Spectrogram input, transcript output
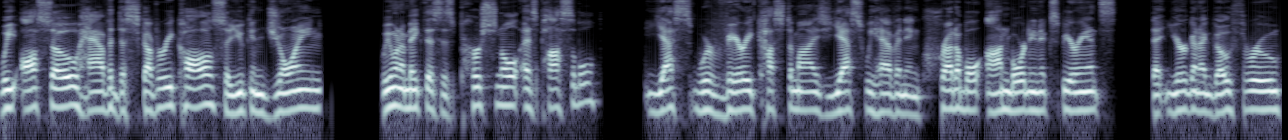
We also have a discovery call so you can join. We want to make this as personal as possible. Yes, we're very customized. Yes, we have an incredible onboarding experience that you're going to go through.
